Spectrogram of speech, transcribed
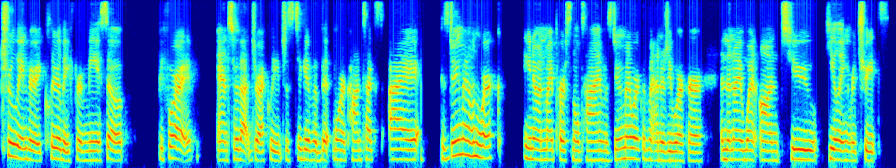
truly and very clearly for me. So before I answer that directly, just to give a bit more context, I was doing my own work, you know, in my personal time, was doing my work with my energy worker. And then I went on two healing retreats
